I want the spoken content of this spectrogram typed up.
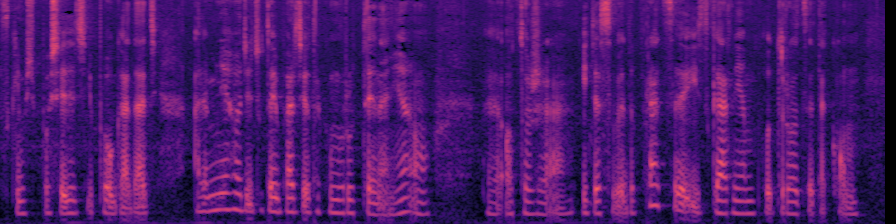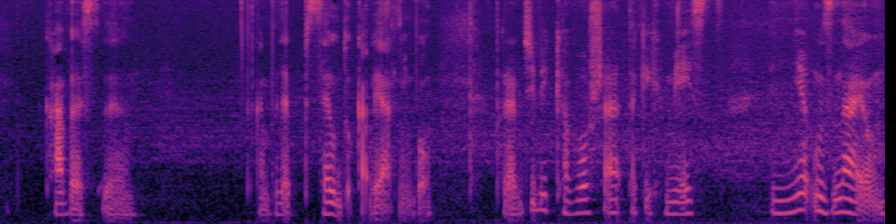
z kimś posiedzieć i pogadać, ale mnie chodzi tutaj bardziej o taką rutynę, nie? O, y, o to, że idę sobie do pracy i zgarniam po drodze taką kawę z y, tak naprawdę pseudo kawiarni, bo prawdziwi kawosze takich miejsc nie uznają.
